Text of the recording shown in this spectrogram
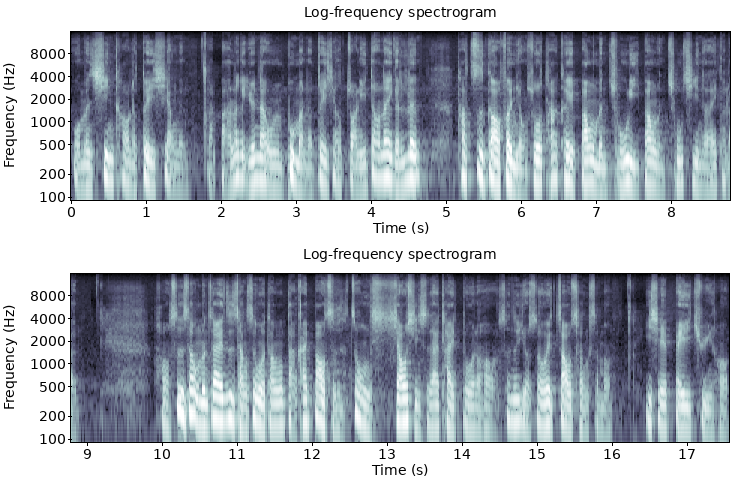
我们信靠的对象呢，啊，把那个原来我们不满的对象转移到那个人，他自告奋勇说他可以帮我们处理、帮我们出气的那一个人。好，事实上我们在日常生活当中打开报纸，这种消息实在太多了哈，甚至有时候会造成什么？一些悲剧哈，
